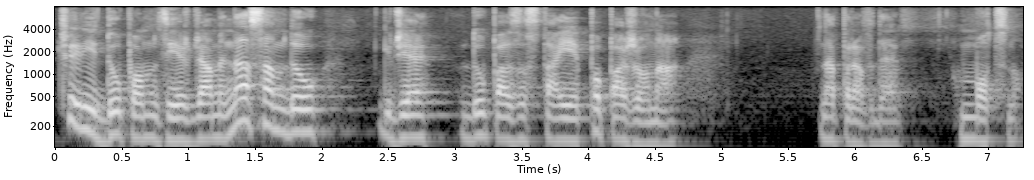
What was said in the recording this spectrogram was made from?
czyli dupą zjeżdżamy na sam dół, gdzie dupa zostaje poparzona naprawdę mocno.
